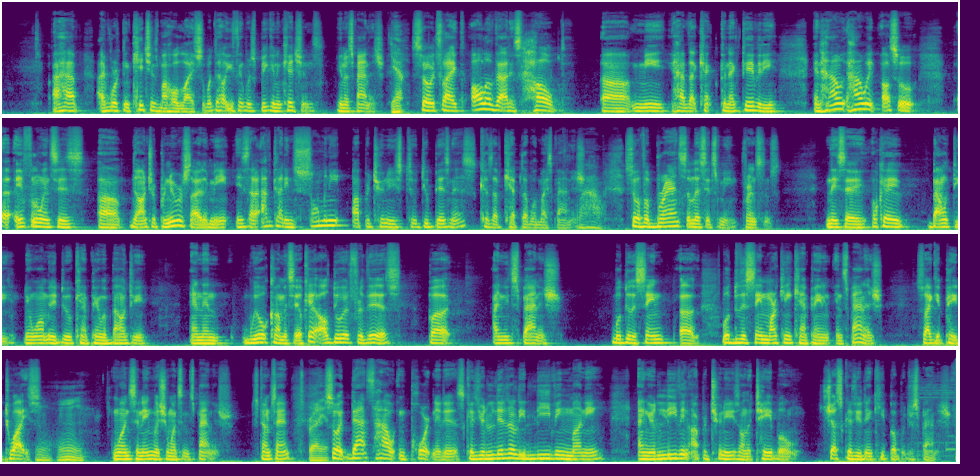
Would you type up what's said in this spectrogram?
I have I've worked in kitchens my whole life. So what the hell you think we're speaking in kitchens? You know, Spanish. Yeah. So it's like all of that has helped uh, me have that connectivity, and how how it also uh, influences uh, the entrepreneur side of me is that I've gotten so many opportunities to do business because I've kept up with my Spanish. Wow. So if a brand solicits me, for instance, and they say, okay, Bounty, they want me to do a campaign with Bounty, and then we'll come and say, okay, I'll do it for this, but I need Spanish. We'll do the same. Uh, we'll do the same marketing campaign in Spanish, so I get paid twice, mm-hmm. once in English and once in Spanish. You know what I'm saying? Brilliant. So that's how important it is because you're literally leaving money and you're leaving opportunities on the table just because you didn't keep up with your Spanish.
